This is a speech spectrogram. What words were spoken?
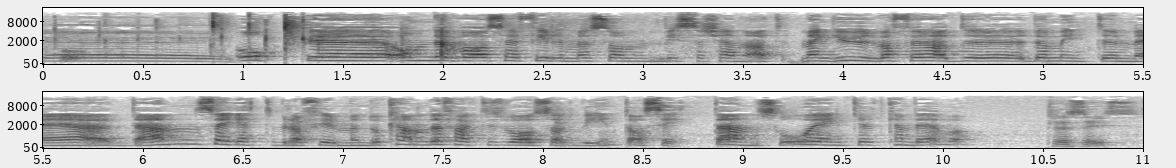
Yay! Och eh, om det var så här filmer som vissa känner att men gud varför hade de inte med den så här jättebra filmen då kan det faktiskt vara så att vi inte har sett den. Så enkelt kan det vara. Precis.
